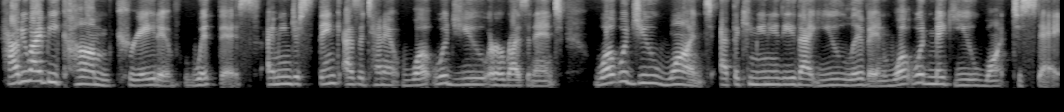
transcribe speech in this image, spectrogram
how do I become creative with this? I mean, just think as a tenant, what would you, or a resident, what would you want at the community that you live in? What would make you want to stay?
